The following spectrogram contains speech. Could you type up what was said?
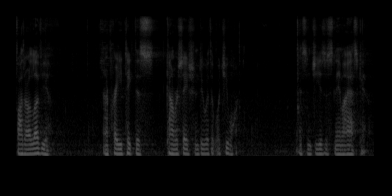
Father, I love you. And I pray you take this conversation and do with it what you want. And it's in Jesus' name I ask it.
